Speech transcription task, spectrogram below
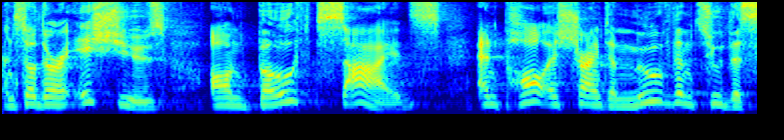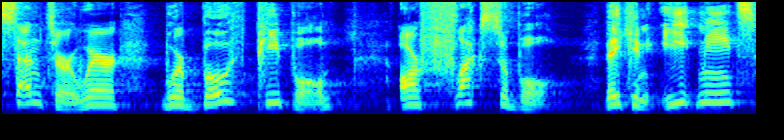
And so there are issues on both sides, and Paul is trying to move them to the center where, where both people are flexible. They can eat meat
